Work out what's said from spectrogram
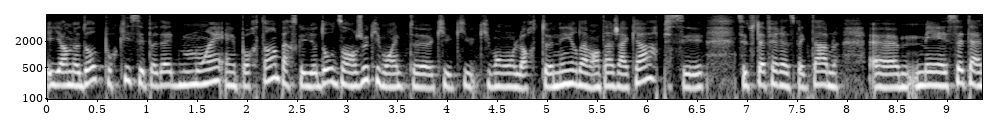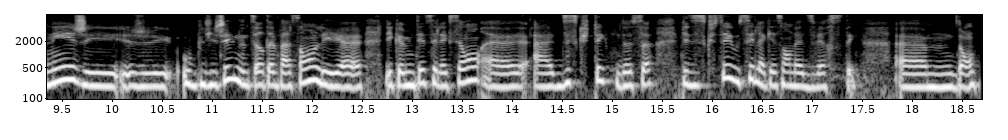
Et il y en a d'autres pour qui c'est peut-être moins important parce qu'il y a d'autres enjeux qui vont être qui, qui, qui vont leur tenir davantage à cœur puis c'est c'est tout à fait respectable. Mais cette année j'ai j'ai obligé d'une certaine façon les les comités de sélection à discuter de ça puis discuter aussi de la question de la diversité. Euh, donc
